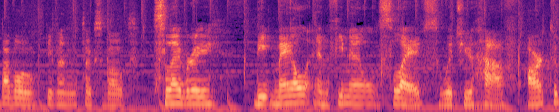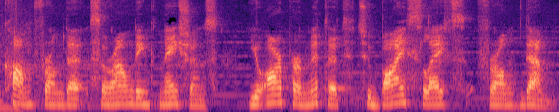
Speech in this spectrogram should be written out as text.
Bible even talks about slavery. The male and female slaves which you have are to come from the surrounding nations. You are permitted to buy slaves from them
